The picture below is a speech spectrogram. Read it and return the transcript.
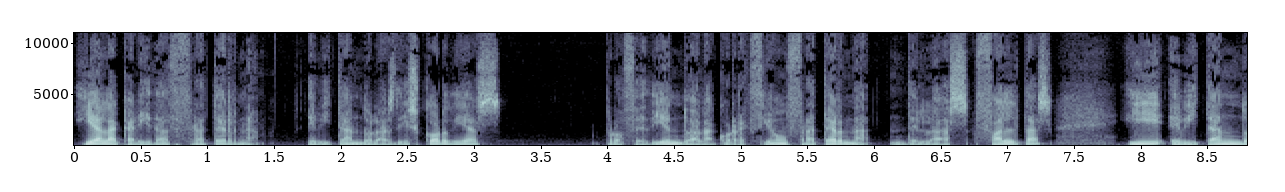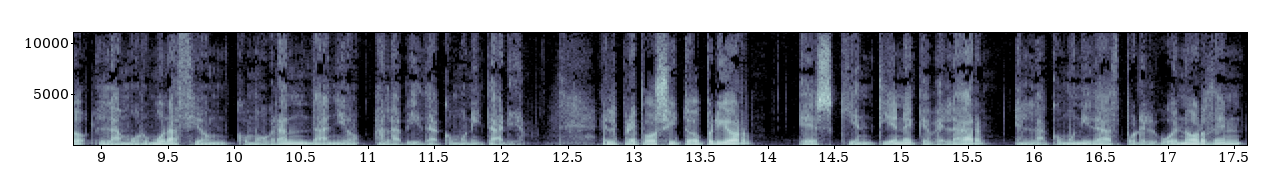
y a la caridad fraterna, evitando las discordias, procediendo a la corrección fraterna de las faltas y evitando la murmuración como gran daño a la vida comunitaria. El prepósito prior es quien tiene que velar en la comunidad por el buen orden,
